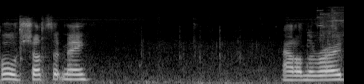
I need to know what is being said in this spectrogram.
Oh, shots at me. Out on the road.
